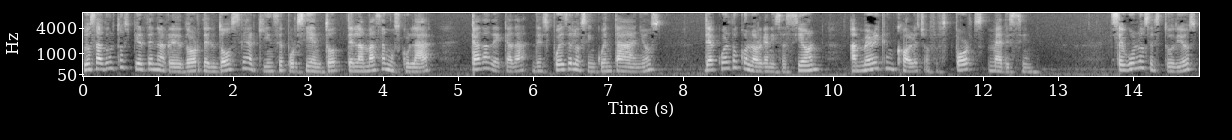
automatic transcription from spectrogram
los adultos pierden alrededor del 12 al 15% de la masa muscular cada década después de los 50 años, de acuerdo con la organización American College of Sports Medicine. Según los estudios,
